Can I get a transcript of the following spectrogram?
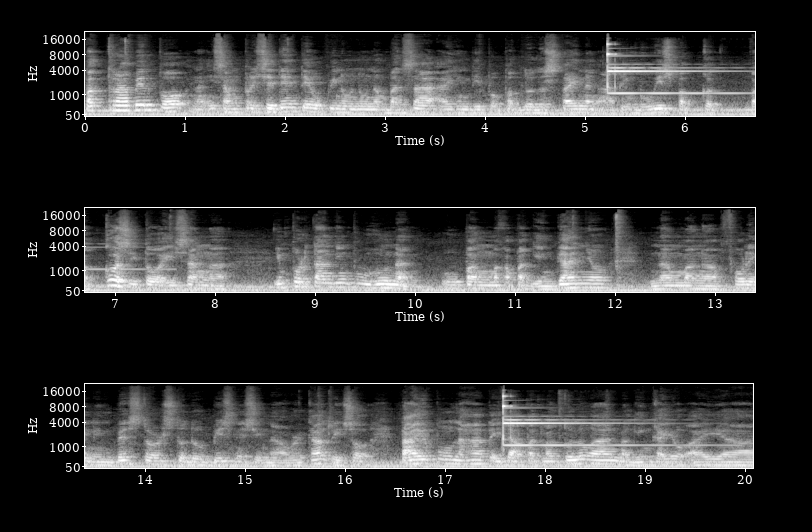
pag-travel po ng isang presidente o pinuno ng bansa ay hindi po paglulustay ng ating buwis pagkos ito ay isang ah, importanteng puhunan upang makapag-engganyo ng mga foreign investors to do business in our country. So, tayo pong lahat ay dapat magtulungan, maging kayo ay ah,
